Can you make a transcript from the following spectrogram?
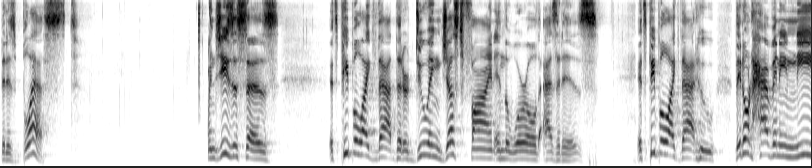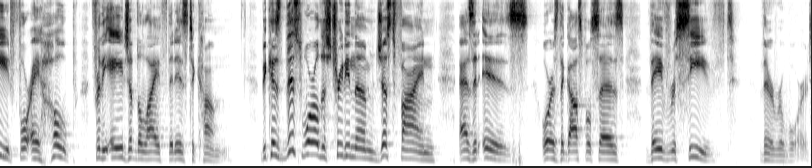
that is blessed. And Jesus says, it's people like that that are doing just fine in the world as it is. It's people like that who they don't have any need for a hope for the age of the life that is to come. Because this world is treating them just fine as it is, or as the gospel says, they've received their reward.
